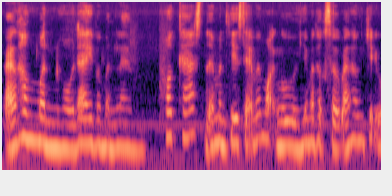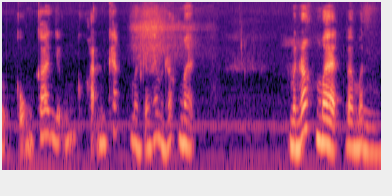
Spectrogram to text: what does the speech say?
Bản thân mình ngồi đây và mình làm podcast để mình chia sẻ với mọi người nhưng mà thật sự bản thân chị cũng có những khoảnh khắc mình cảm thấy mình rất mệt. Mình rất mệt và mình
